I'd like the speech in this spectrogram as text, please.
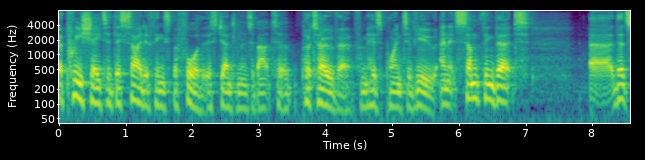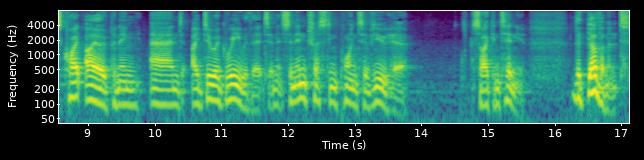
appreciated this side of things before that this gentleman's about to put over from his point of view, and it's something that uh, that's quite eye-opening, and I do agree with it, and it's an interesting point of view here. So I continue. The government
